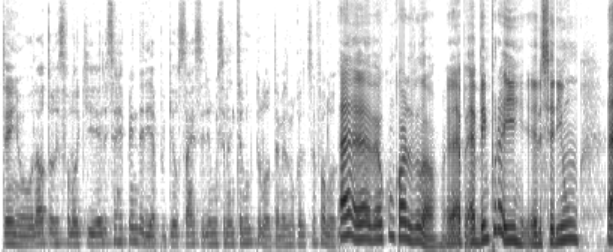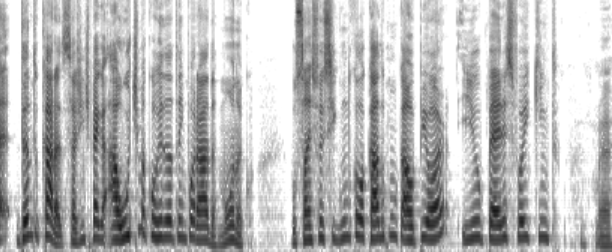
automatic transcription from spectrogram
Tem, o Léo Torres falou que ele se arrependeria, porque o Sainz seria um excelente segundo piloto. É a mesma coisa que você falou. É, é, eu concordo, viu, Léo? É, é bem por aí. Ele seria um. é, tanto, cara, se a gente pega a última corrida da temporada, Mônaco, o Sainz foi segundo colocado com um carro pior e o Pérez foi quinto. É,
